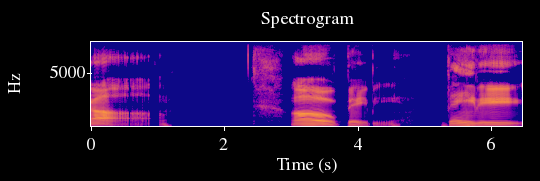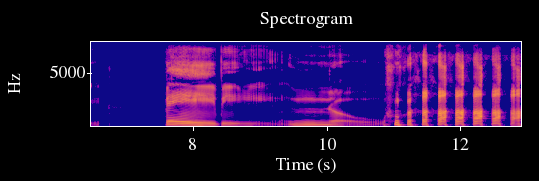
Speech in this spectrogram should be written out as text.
Ah. Oh, baby. Baby. Baby. No.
